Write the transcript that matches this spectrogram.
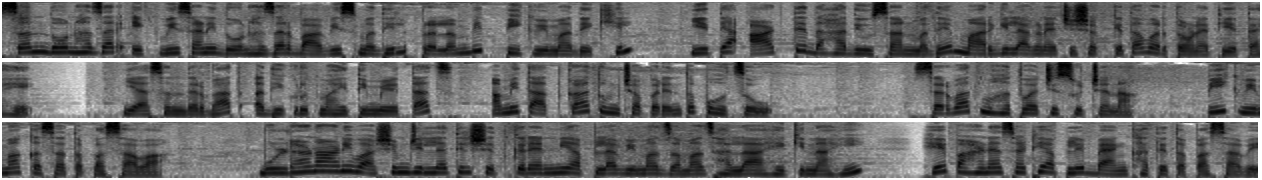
सन दोन हजार एकवीस आणि दोन हजार बावीसमधील प्रलंबित पीक विमा देखील येत्या आठ ते दहा दिवसांमध्ये मार्गी लागण्याची शक्यता वर्तवण्यात येत आहे. या संदर्भात अधिकृत माहिती मिळताच आम्ही तात्काळ तुमच्यापर्यंत पोहोचवू. सर्वात महत्त्वाची सूचना पीक विमा कसा तपासावा? बुलढाणा आणि वाशिम जिल्ह्यातील शेतकऱ्यांनी आपला विमा जमा झाला आहे की नाही हे पाहण्यासाठी आपले बँक खाते तपासावे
